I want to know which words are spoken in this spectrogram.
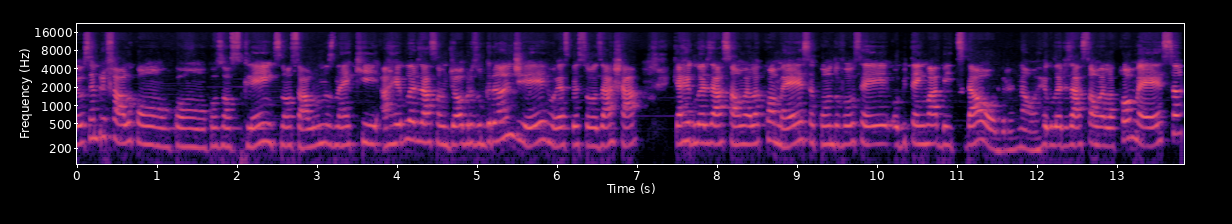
eu sempre falo com, com, com os nossos clientes, nossos alunos, né, que a regularização de obras, o grande erro é as pessoas achar que a regularização ela começa quando você obtém o habite da obra. Não, a regularização ela começa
